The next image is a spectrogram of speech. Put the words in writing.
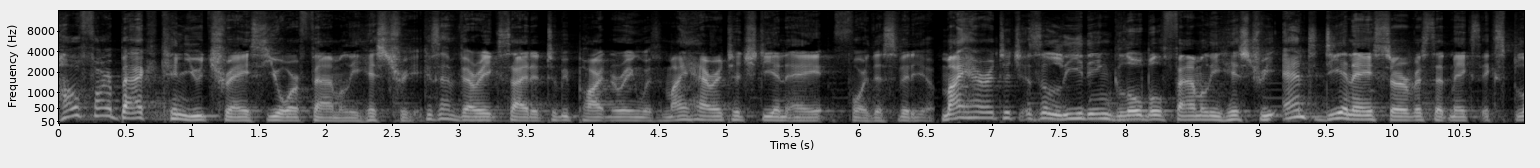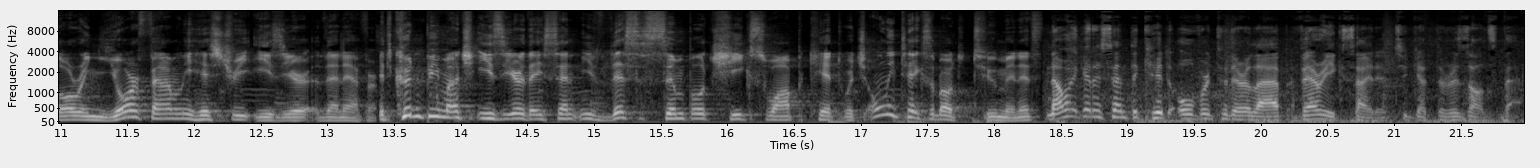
How far back can you trace your family history? Because I'm very excited to be partnering with MyHeritage DNA for this video. MyHeritage is a leading global family history and DNA service that makes exploring your family history easier than ever. It couldn't be much easier. They sent me this simple cheek swap kit, which only takes about two minutes. Now I gotta send the kit over to their lab. Very excited to get the results back.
